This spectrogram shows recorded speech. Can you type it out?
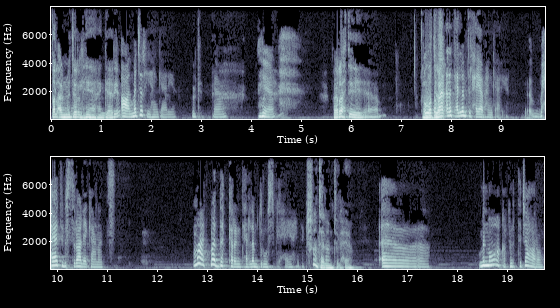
طلع المجر اللي هي هنغاريا؟ آه المجر هي هنغاريا. أوكي. يا فرحتي هو. طبعا أنا تعلمت الحياة بهنغاريا. حياتي بأستراليا كانت ما ما أتذكر إني تعلمت دروس بالحياة هناك شلون تعلمت الحياة؟ آه، من مواقف من التجارب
